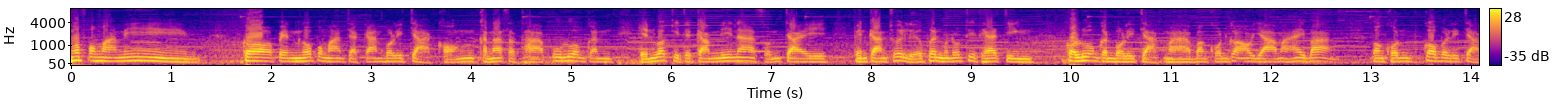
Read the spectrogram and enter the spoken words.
งบประมาณนี้ก็เป็นงบประมาณจากการบริจาคของคณะศรัทธาผู้ร่วมกัน เห็นว่ากิจกรรมนี้น่าสนใจ เป็นการช่วยเหลือเพื่อนมนุษย์ที่แท้จริง ก็ร่วมกันบริจาคมา บางคนก็เอายามาให้บ้าง บางคนก็บริจาค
